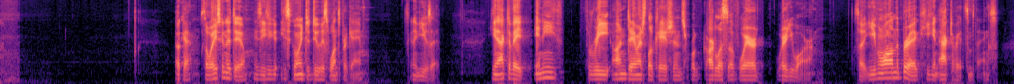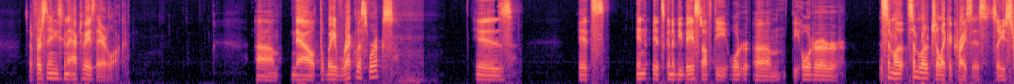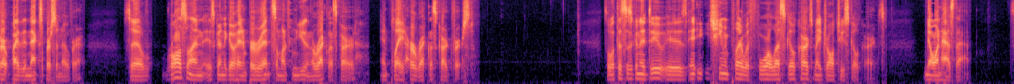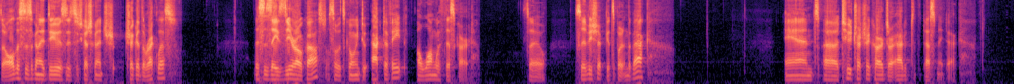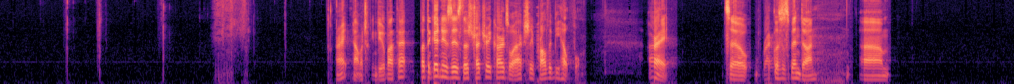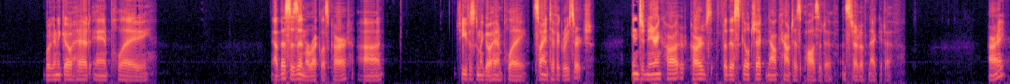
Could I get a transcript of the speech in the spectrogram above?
Okay, so what he's going to do is he, he's going to do his once per game. He's going to use it. He can activate any three undamaged locations regardless of where, where you are. So even while on the brig, he can activate some things. So first thing he's going to activate is the airlock. Um, now, the way Reckless works is it's in it's going to be based off the order um, the order similar similar to like a crisis. So you start by the next person over. So Roslin is going to go ahead and prevent someone from using a reckless card and play her reckless card first. So what this is going to do is each human player with four or less skill cards may draw two skill cards. No one has that. So all this is going to do is it's just going to tr trigger the Reckless. This is a zero cost, so it's going to activate along with this card. So Civvy Ship gets put in the back, and uh, two Treachery cards are added to the Destiny deck. Alright, not much we can do about that. But the good news is those treachery cards will actually probably be helpful. Alright, so Reckless has been done. Um, we're going to go ahead and play... Now this isn't a Reckless card. Uh, Chief is going to go ahead and play Scientific Research. Engineering card cards for this skill check now count as positive instead of negative. Alright,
